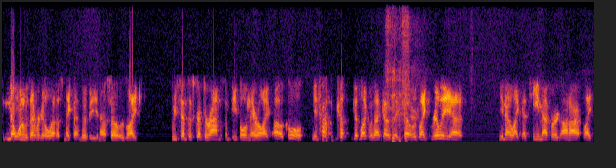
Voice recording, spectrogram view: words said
no one was ever going to let us make that movie, you know. So it was like we sent the script around to some people, and they were like, "Oh, cool, you know, good, good luck with that kind of thing." So it was like really, uh, you know, like a team effort on our like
